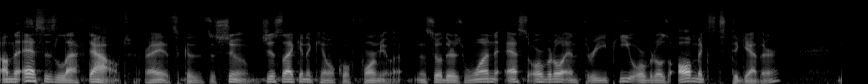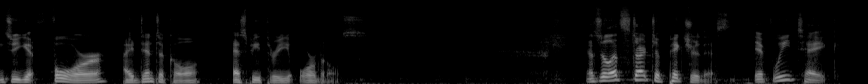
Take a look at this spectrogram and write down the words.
on the S is left out, right? It's because it's assumed, just like in a chemical formula. And so there's one S orbital and three p orbitals all mixed together. And so you get four identical sp3 orbitals. And so let's start to picture this. If we take,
